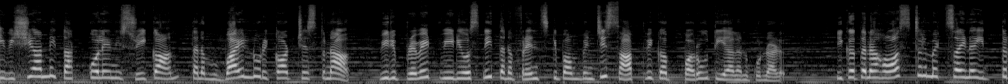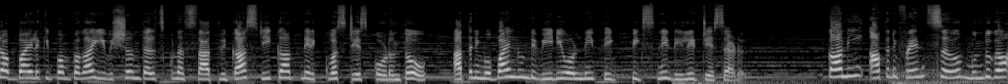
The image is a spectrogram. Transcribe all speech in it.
ఈ విషయాన్ని తట్టుకోలేని శ్రీకాంత్ తన మొబైల్లో రికార్డ్ చేస్తున్న వీరి ప్రైవేట్ వీడియోస్ని తన ఫ్రెండ్స్కి పంపించి సాత్విక పరువు తీయాలనుకున్నాడు. ఇక తన హాస్టల్ మెట్స్ అయిన ఇద్దరు అబ్బాయిలకి పంపగా ఈ విషయం తెలుసుకున్న సాత్విక శ్రీకాంత్ని రిక్వెస్ట్ చేసుకోవడంతో అతని మొబైల్ నుండి వీడియోల్ని పిక్స్ని డిలీట్ చేశాడు. కానీ అతని ఫ్రెండ్స్ ముందుగా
